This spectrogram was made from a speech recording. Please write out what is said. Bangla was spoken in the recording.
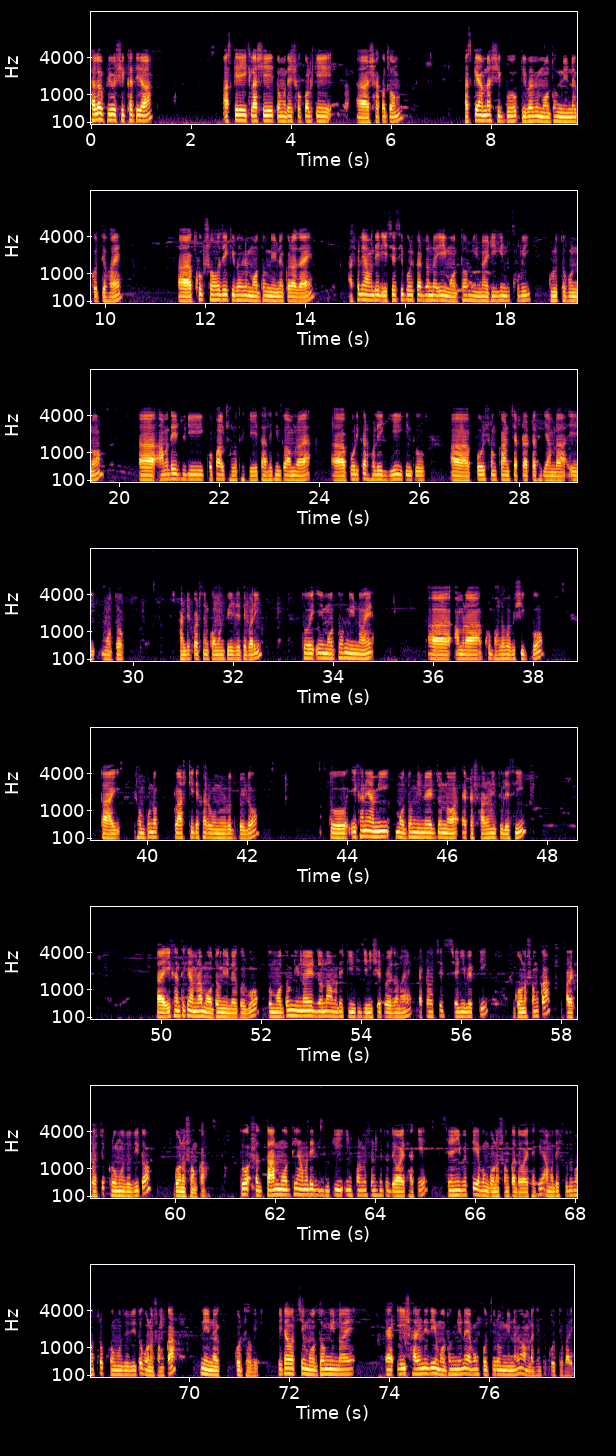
হ্যালো প্রিয় শিক্ষার্থীরা, আজকের এই ক্লাসে তোমাদের সকলকে স্বাগতম। আজকে আমরা শিখব কীভাবে মধ্যক নির্ণয় করতে হয় খুব সহজেই কীভাবে মধ্যক নির্ণয় করা যায়। আসলে আমাদের এসএসসি পরীক্ষার জন্য এই মধ্যক নির্ণয়টি কিন্তু খুবই গুরুত্বপূর্ণ। আমাদের যদি কপাল ভালো থাকে, তাহলে কিন্তু আমরা পরীক্ষার হলে গিয়েই কিন্তু পরিসংখ্যান চ্যাপ্টারটা থেকে আমরা এই মধ্যক হান্ড্রেড পার্সেন্ট কমন পেয়ে যেতে পারি। তো এই মধ্যক নির্ণয়ে আমরা খুব ভালোভাবে শিখব। তাই সম্পূর্ণ ক্লাসটি দেখার অনুরোধ রইল। তো এখানে আমি মধ্যক নির্ণয়ের জন্য একটা সারণী তুলেছি। এখান থেকে আমরা মধ্যক নির্ণয় করব। তো মধ্যক নির্ণয়ের জন্য আমাদের তিনটি জিনিসের প্রয়োজন হয়। একটা হচ্ছে শ্রেণীব্যক্তি গণসংখ্যা আর একটা হচ্ছে ক্রমযোজিত গণসংখ্যা। তো তার মধ্যে আমাদের দুটি ইনফরমেশন কিন্তু দেওয়াই থাকে শ্রেণীব্যক্তি এবং গণসংখ্যা দেওয়াই থাকে। আমাদের শুধুমাত্র ক্রমযোজিত গণসংখ্যা নির্ণয় করতে হবে। এটা হচ্ছে মধ্যম নির্ণয়, এই সারণী দিয়ে মধ্যম নির্ণয় এবং প্রচুরক নির্ণয়ও আমরা কিন্তু করতে পারি।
